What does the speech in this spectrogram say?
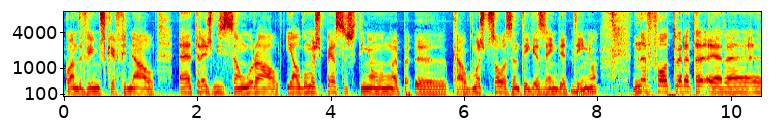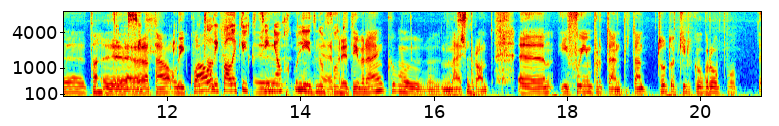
quando vimos que afinal a transmissão oral e algumas peças que tinham uma, eh, que algumas pessoas antigas ainda tinham na foto era ta- era, eh, ta- eh, era tal e qual Tal e qual aquilo que tinham recolhido, no é, fundo. preto e branco, mas Sim. pronto. Uh, e foi importante. Portanto, tudo aquilo que o grupo uh,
